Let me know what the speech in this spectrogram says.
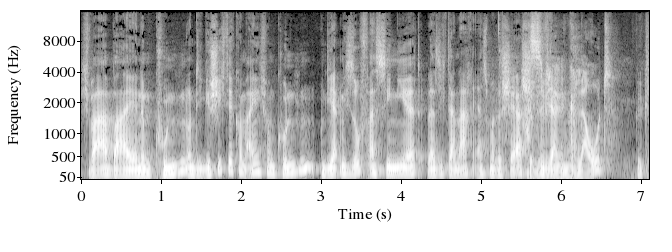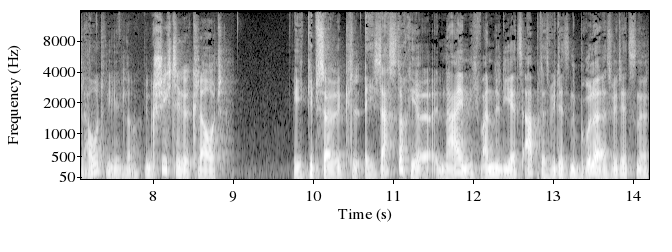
Ich war bei einem Kunden und die Geschichte kommt eigentlich vom Kunden und die hat mich so fasziniert, dass ich danach erstmal Recherche hast du wieder betrieben habe. geklaut? Geklaut? Wie geklaut? Eine Geschichte geklaut. Ich, gibt's da, ich sag's doch hier, nein, ich wandle die jetzt ab. Das wird jetzt eine Brüller, das wird jetzt eine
